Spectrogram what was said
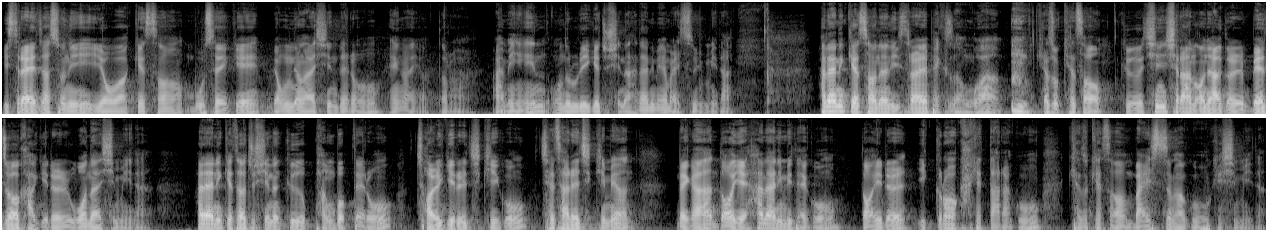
이스라엘 자손이 여호와께서 모세에게 명령하신 대로 행하였더라. 아멘. 오늘 우리에게 주시는 하나님의 말씀입니다. 하나님께서는 이스라엘 백성과 계속해서 그 신실한 언약을 맺어 가기를 원하십니다. 하나님께서 주시는 그 방법대로 절기를 지키고 제사를 지키면 내가 너의 하나님이 되고 너희를 이끌어 가겠다라고 계속해서 말씀하고 계십니다.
